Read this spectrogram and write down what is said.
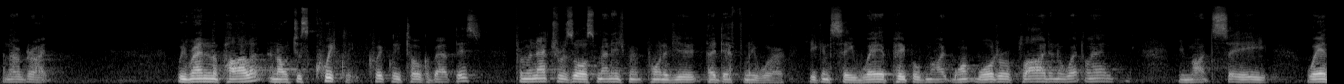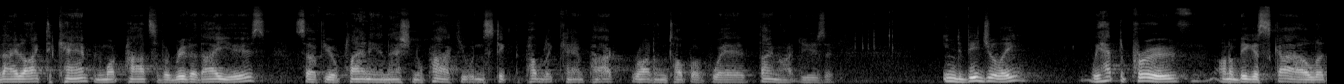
And they were great. We ran the pilot, and I'll just quickly, quickly talk about this. From a natural resource management point of view, they definitely work. You can see where people might want water applied in a wetland. You might see where they like to camp and what parts of a river they use. So if you were planning a national park, you wouldn't stick the public camp park right on top of where they might use it. Individually, we had to prove on a bigger scale that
